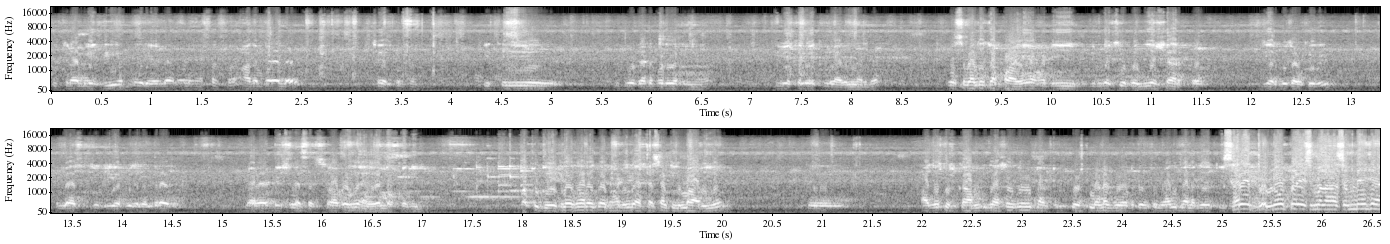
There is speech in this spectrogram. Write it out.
ਸੂਚਨਾ ਮਿਲੀ ਸੀ ਪੂਰੇ ਆਪਣੇ ਐਸਐਸ ਆਦਮਪੁਰ ਦੇ ਚੇਸਪੁਰ ਤੋਂ। ਇੱਥੇ ਦੋ ਡੈਡ ਬੋਡੀ ਹੋਈਆਂ ਕਿ ਇੱਥੇ ਇੱਕ ਮੁਲਾਜ਼ਮ ਲੱਗਦਾ ਉਸ ਸੰਬੰਧ ਵਿੱਚ ਆਪਾਂ ਆਏ ਹਾਂ, ਸਾਡੀ ਜ਼ਿੰਦਗੀ ਪੈਂਦੀ ਹੈ ਸ਼ਹਿਰ ਜੀਆਰਪੀ ਚੌਂਕੀ ਦੀ, ਤੇ ਮੈਂ ਸੱਚੀ ਜੀਆਰਪੀ ਜਲੰਧਰ ਹਾਂ ਮੈਂ ਐਡੀਸ਼ਨਲ ਐਸਐਸ ਸਾਹਿਬ ਹੋ ਮੌਕੇ ਦੀ ਬਾਕੀ ਦੇਖ ਰਹੇ ਸਾਰੇ ਕਿ ਸਾਡੀ ਐਸਐਸ ਟੀਮ ਆ ਰਹੀ ਹੈ। ਅੱਜ ਕੁਝ ਕੰਮ ਵੀ ਦੱਸੋ ਜੋ ਡਾਕਟਰ ਪੋਸਟਮਾਰਟਮ ਰਿਪੋਰਟ ਦੇ ਤੋਂ ਬਾਅਦ ਗੱਲ ਗਈ ਕਿ ਸਰ ਇਹ ਦੋਨੋਂ ਪੁਲਿਸ ਮੁਲਾਜ਼ਮ ਨੇ ਜਾਂ?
